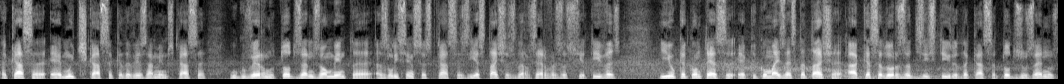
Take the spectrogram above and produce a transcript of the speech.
a caça é muito escassa, cada vez há menos caça. O governo todos os anos aumenta as licenças de caças e as taxas das reservas associativas. E o que acontece é que, com mais esta taxa, há caçadores a desistir da caça todos os anos.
